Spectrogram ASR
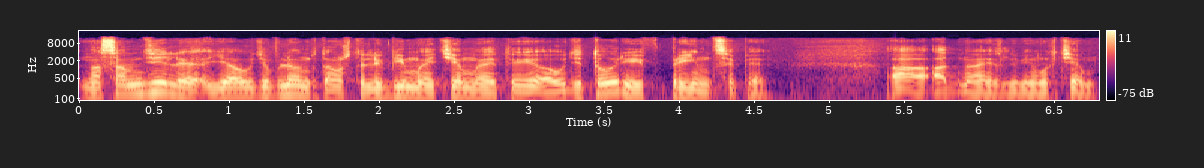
На самом деле я удивлен, потому что любимая тема этой аудитории, в принципе, а, одна из любимых тем,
